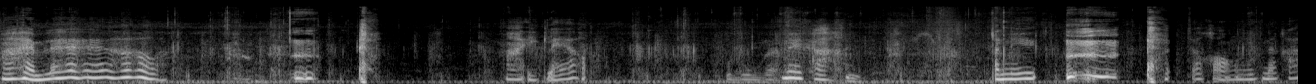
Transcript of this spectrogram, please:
มาแหมแล้ว มาอีกแล้ว คุณลุงแหละนี่ค่ะ อันนี้ เจ้าของนิดนะคะ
